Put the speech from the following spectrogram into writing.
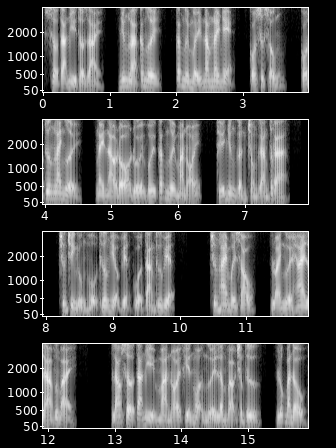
sợ tạ nghỉ thở dài nhưng là các ngươi các ngươi mấy năm nay nhẹ có sức sống có tương lai người ngày nào đó đối với các ngươi mà nói thế nhưng gần trong gang tất ca chương trình ủng hộ thương hiệu việt của tàng thư viện. Chương 26, loài người hai lá vương bài. Lão sở tạ nghỉ mà nói khiến mọi người lâm vào trầm tư lúc ban đầu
